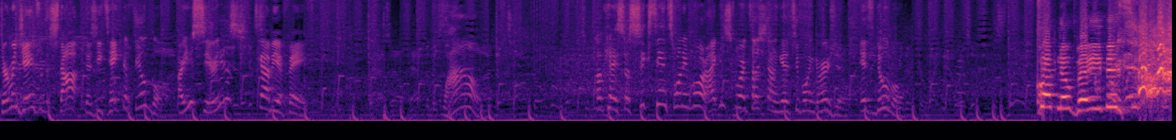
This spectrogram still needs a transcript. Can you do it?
Derwin James with a stop. Does he take the field goal? Are you serious? It's gotta be a fake. Wow. Okay, so 16-24. I can score a touchdown, get a two-point conversion. It's doable. Fuck no, baby.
